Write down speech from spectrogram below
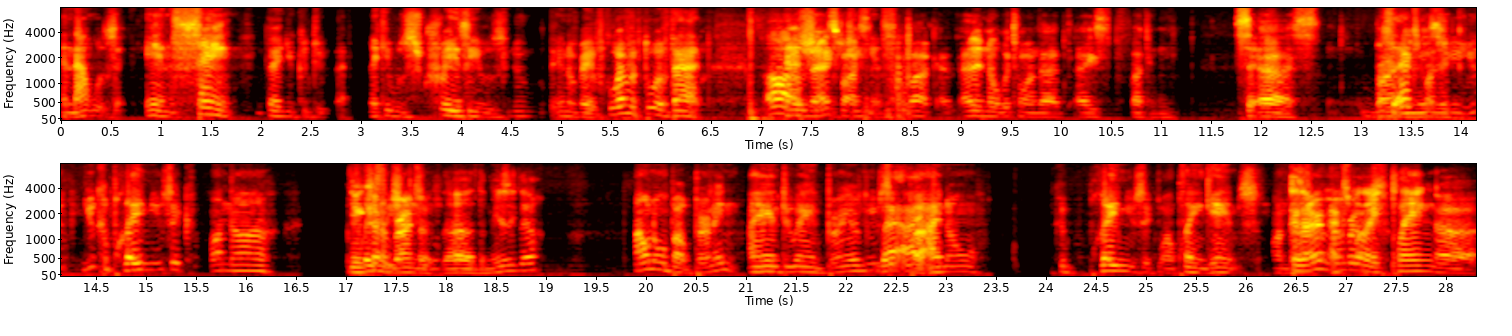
and that was insane that you could do that. Like it was crazy. It was new, innovative. Whoever thought of that? Oh, That was the Xbox. genius. Fuck, I, I didn't know which one that I fucking uh, s- burn the Xbox? music. You, you you could play music on uh, the You couldn't burn the, the the music though. I don't know about burning. I ain't do any burning of music, That- I- but I know you could play music while playing games on. Because I remember Xbox. like playing uh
